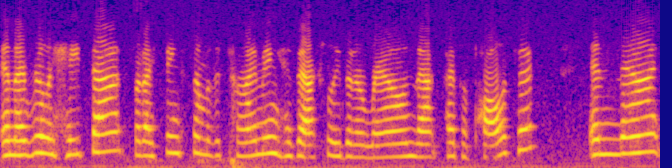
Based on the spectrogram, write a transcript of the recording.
and I really hate that, but I think some of the timing has actually been around that type of politics, and that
